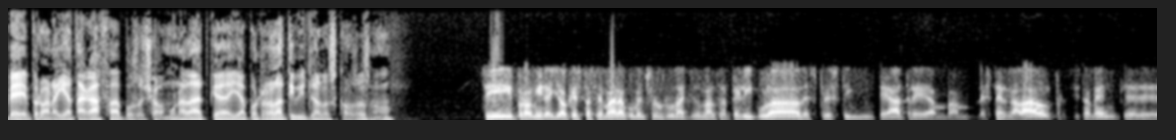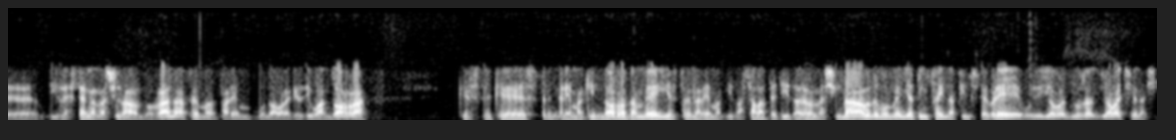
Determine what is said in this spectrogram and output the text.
Bé, però ara ja t'agafa, doncs això, amb una edat que ja pots relativitzar les coses, no? Sí, però mira, jo aquesta setmana començo el rodatge d'una altra pel·lícula, després tinc teatre amb, amb l'Ester Nadal, precisament, que, i l'escena nacional andorrana, fem, farem una obra que es diu Andorra, que, que estrenarem aquí a Andorra també, i estrenarem aquí la sala petita del Nacional. De moment ja tinc feina fins febrer, vull dir, jo, nos- jo vaig fent així.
